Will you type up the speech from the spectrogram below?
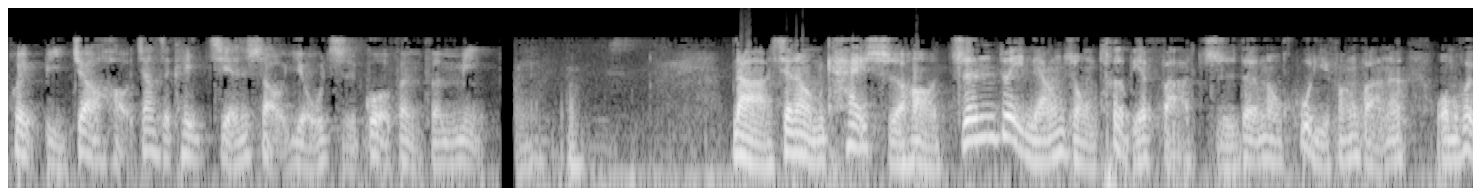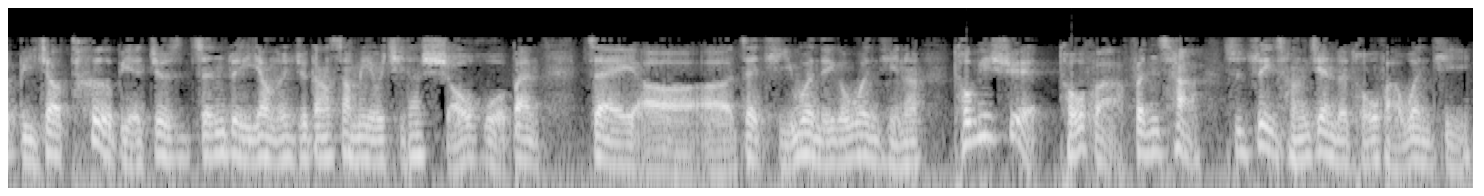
会比较好，这样子可以减少油脂过分分泌。嗯嗯那现在我们开始哈，针对两种特别法值的那种护理方法呢，我们会比较特别，就是针对一样东西。就刚上面有其他小伙伴在呃呃在提问的一个问题呢，头皮屑、头发分叉是最常见的头发问题。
